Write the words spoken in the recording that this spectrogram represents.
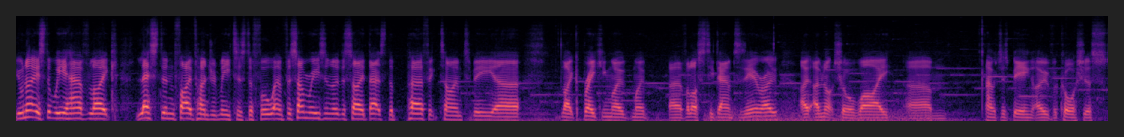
You'll notice that we have like less than 500 meters to fall and for some reason I decide that's the perfect time to be uh, like breaking my my uh, velocity down to zero. I, am not sure why. Um, I was just being overcautious,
